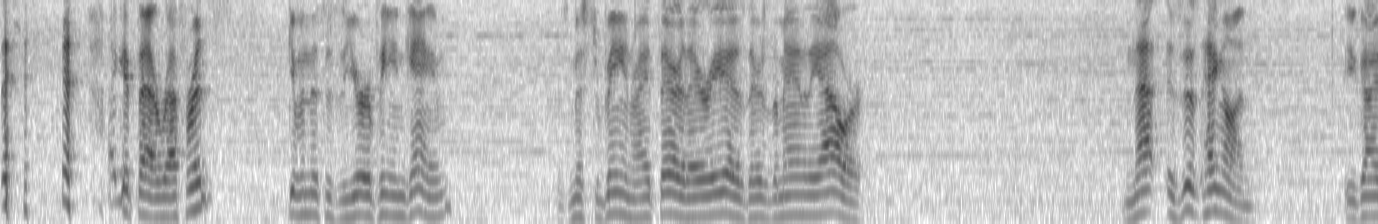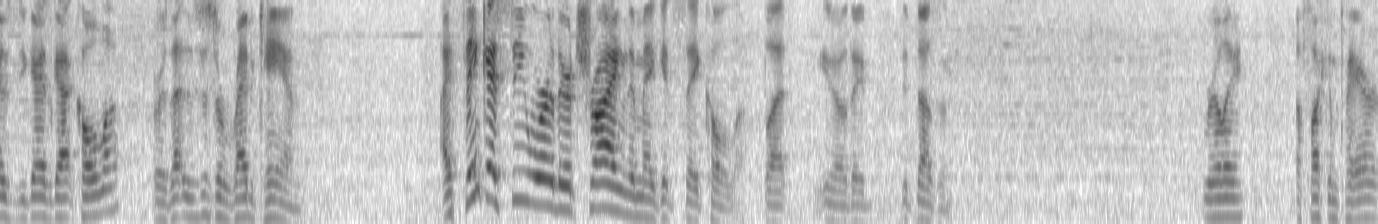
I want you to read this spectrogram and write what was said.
I get that reference. Given this is a European game. There's Mr. Bean right there. There he is. There's the man of the hour. And that is this. Hang on. You guys, you guys got cola, or is that this is just a red can? I think I see where they're trying to make it say cola, but you know they it doesn't. Really, a fucking pear.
